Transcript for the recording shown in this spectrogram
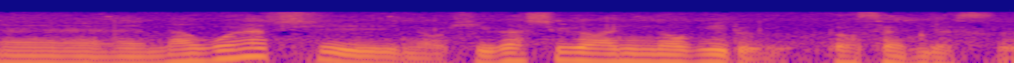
えー、名古屋市の東側に伸びる路線です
